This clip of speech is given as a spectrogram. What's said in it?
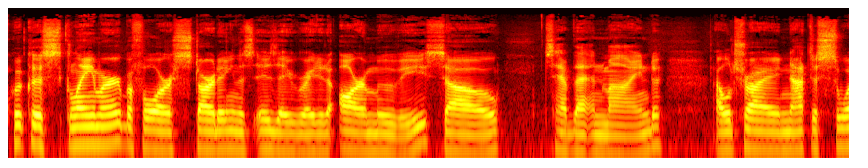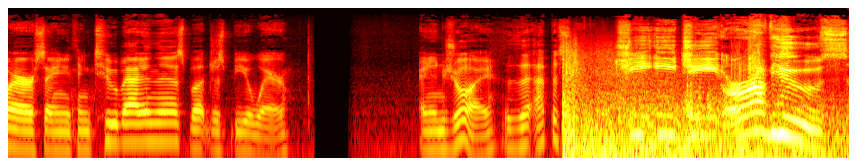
quick disclaimer before starting this is a rated R movie, so just have that in mind. I will try not to swear or say anything too bad in this, but just be aware. And enjoy the episode. GEG Reviews!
